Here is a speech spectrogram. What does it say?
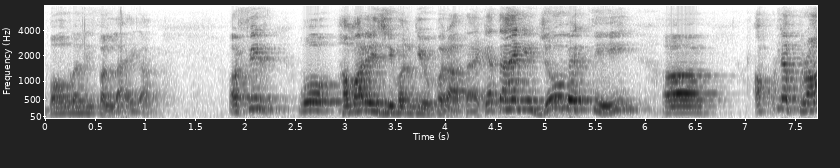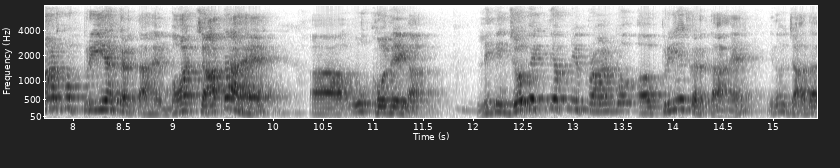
बहुगुणित फल लाएगा। और फिर वो हमारे जीवन के ऊपर आता है, कहता है कि जो व्यक्ति अपने प्राण को प्रिय करता है, बहुत चाहता है वो खो देगा लेकिन जो व्यक्ति अपने प्राण को अप्रिय करता है यू नो ज़्यादा,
